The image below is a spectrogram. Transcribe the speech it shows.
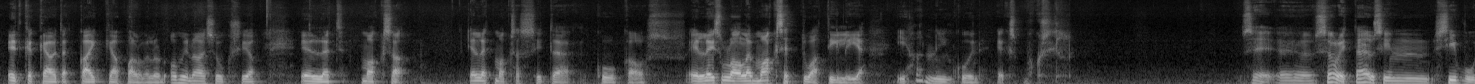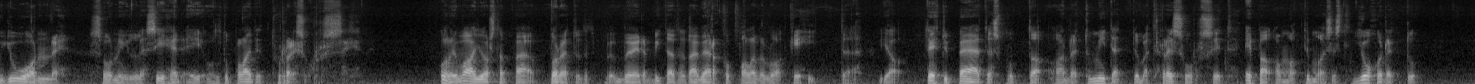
etkä käytä kaikkia palvelun ominaisuuksia, ellet maksa, ellet maksa sitä kuukaus, ellei sulla ole maksettua tiliä, ihan niin kuin Xboxilla. Se, se oli täysin sivujuonne Sonille, siihen ei oltu laitettu resursseja oli vaan jostain todettu, että meidän pitää tätä verkkopalvelua kehittää. Ja tehty päätös, mutta annettu mitättömät resurssit, epäammattimaisesti johdettu.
